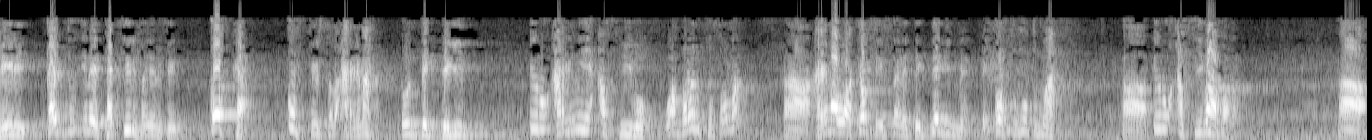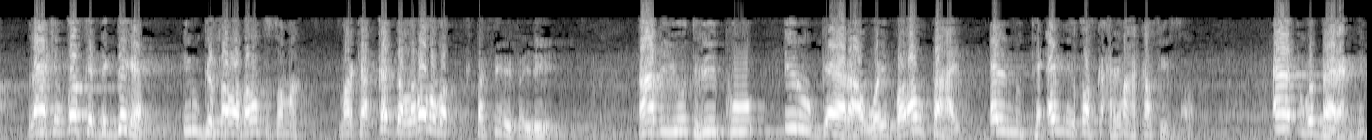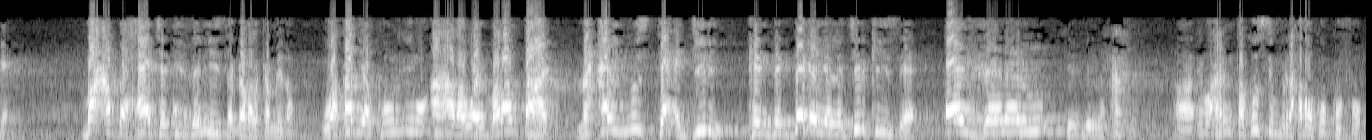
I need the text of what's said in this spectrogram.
iri qadu inay tagsiir fayeen iri qofka u fiirsada arrimaha oon degdegin inuu arrimihii asiibo. Waa badanta soo ma? Arrimaha waa ka fiirsana degdegi ma. Qof fudud maaha inuu asiibaa badan. Laakiin qofka degdega inuu gafaa waa badanta soo maha marka qada labaduba tagsiiray faa'idaynaya qad yudriku inuu gaaraa way badan tahay. Almuta'ani qofka arrimaha ka fiirsada. Aad uga baaraandega bacda xaajati danihiisa gobol ka mida waqad yakuunu inuu ahaada way badan tahay kan degdegaya la jirkiisa azalalu simbirixashu inuu arrinta ku simbirixdo ku kufo.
